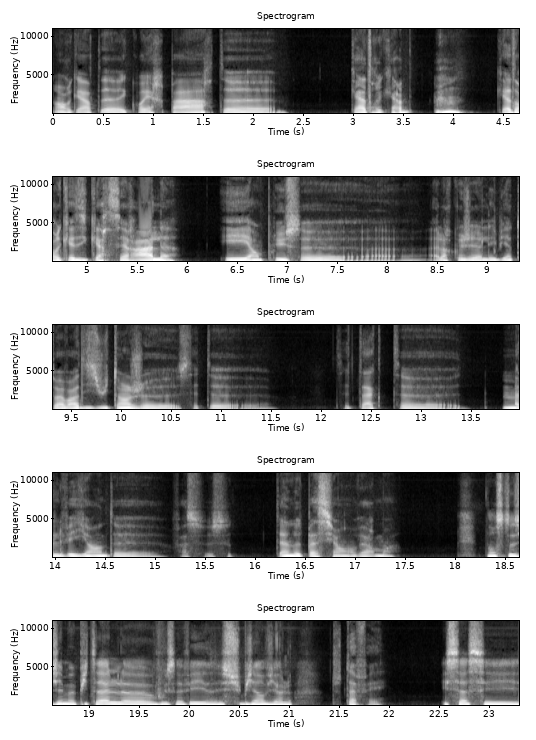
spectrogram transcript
on regarde euh, avec quoi ils repartent. euh, cadre, cadre quasi carcéral. Et en plus, euh, alors que j'allais bientôt avoir 18 ans, je, cette, cet acte euh, malveillant de, enfin, d'un autre patient envers moi. Dans ce deuxième hôpital, euh, vous avez subi un viol. Tout à fait. Et ça, c'est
